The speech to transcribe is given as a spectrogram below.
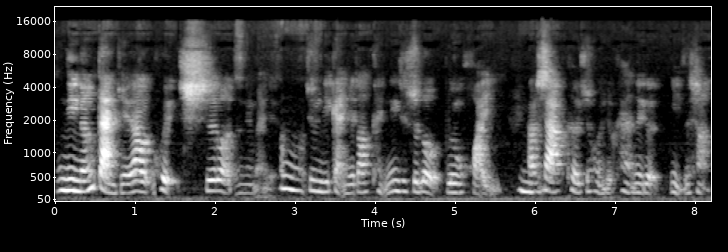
你能感觉到会湿了的那种感觉，嗯就是你感觉到肯定就是漏，不用怀疑。然后下课之后你就看那个椅子上，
